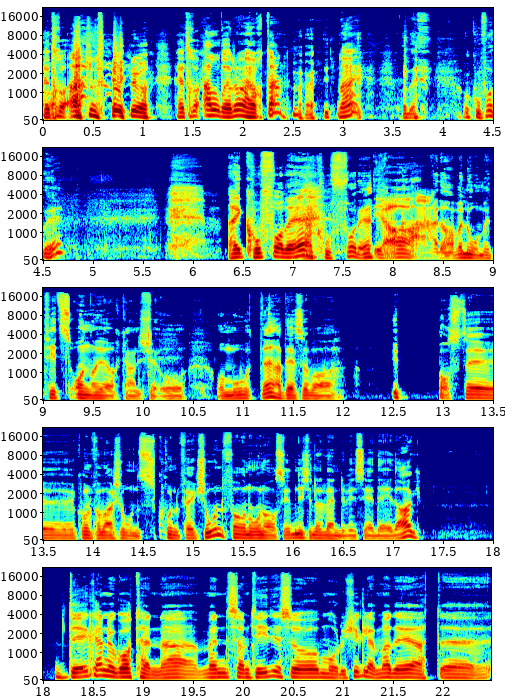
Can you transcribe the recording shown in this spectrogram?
Jeg tror aldri du, jeg tror aldri du har hørt den. Nei. Og, det, og hvorfor det? Nei, hvorfor det? Ja, hvorfor det? Ja. Nei, Det har vel noe med tidsånd å gjøre, kanskje, og, og mote. At det som var ypperste konfirmasjonskonfeksjon for noen år siden, ikke nødvendigvis er det i dag. Det kan jo godt hende, men samtidig så må du ikke glemme det at uh,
